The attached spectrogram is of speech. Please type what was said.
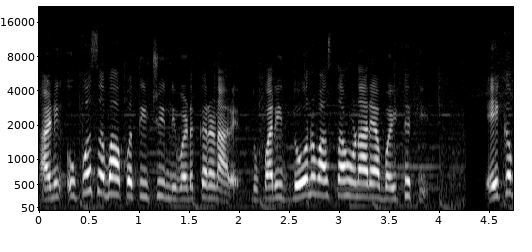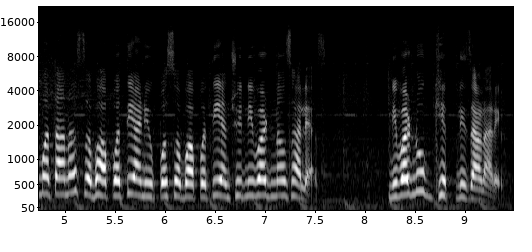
आणि उपसभापतीची निवड करणार. आहेत दुपारी दोन वाजता होणाऱ्या बैठकीत एकमतानं सभापती आणि उपसभापती यांची निवड न झाल्यास निवडणूक घेतली जाणार आहे.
